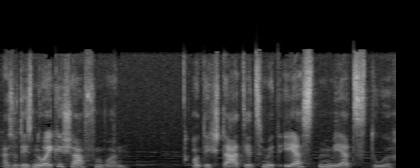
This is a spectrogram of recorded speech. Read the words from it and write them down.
Also die ist neu geschaffen worden. Und ich starte jetzt mit 1. März durch.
